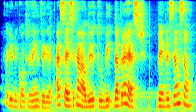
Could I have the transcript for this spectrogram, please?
Conferir o encontro na íntegra, acesse o canal do YouTube da ProRest. Vem para extensão!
